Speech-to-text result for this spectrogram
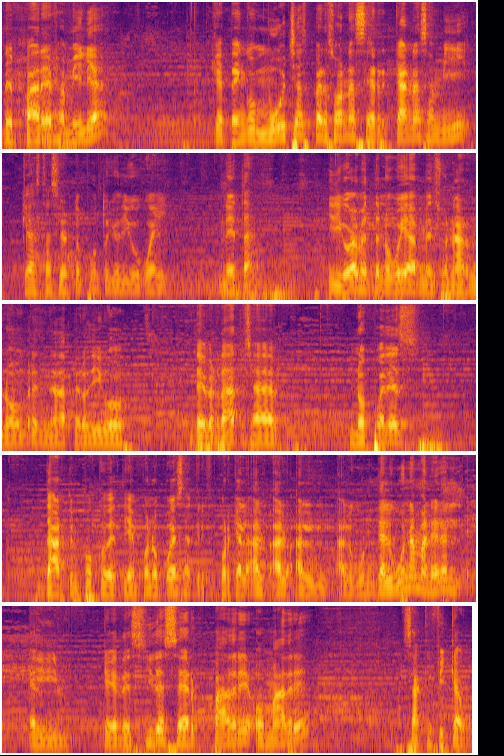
de padre de familia, que tengo muchas personas cercanas a mí que hasta cierto punto yo digo, güey, neta. Y digo, obviamente no voy a mencionar nombres ni nada, pero digo, de verdad, o sea, no puedes darte un poco de tiempo, no puedes sacrificar, porque al- al- al- al- algún- de alguna manera el, el que decide ser padre o madre sacrifica, güey.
